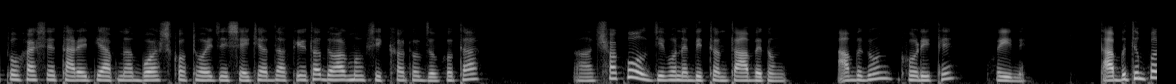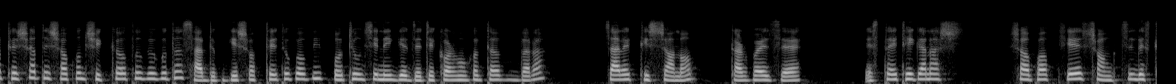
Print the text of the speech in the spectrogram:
প্রকাশের তারিখে আপনার বয়স কত হয়েছে সেইটা জাতীয়তা ধর্ম শিক্ষাগত যোগ্যতা সকল জীবনের বৃত্তান্ত আবেদন আবেদন করিতে হইবে আবেদনপত্রের সাথে সকল শিক্ষাগত যোগ্যতা সার্টিফিকেট সপ্তাহিত কপি প্রথম শ্রেণি গেজেটে কর্মকর্তা দ্বারা চারেকটি সনদ তারপরে যে স্থায়ী ঠিকানা সপক্ষে সংশ্লিষ্ট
